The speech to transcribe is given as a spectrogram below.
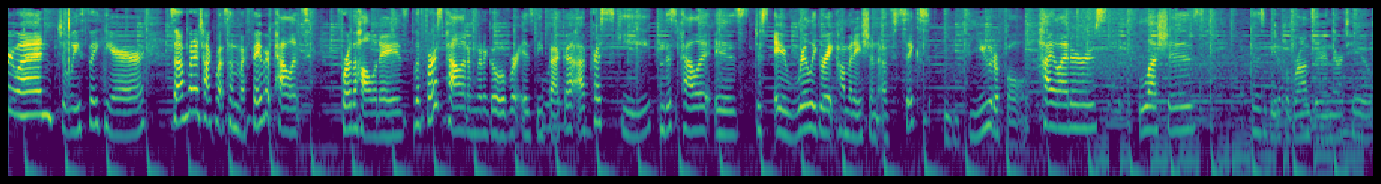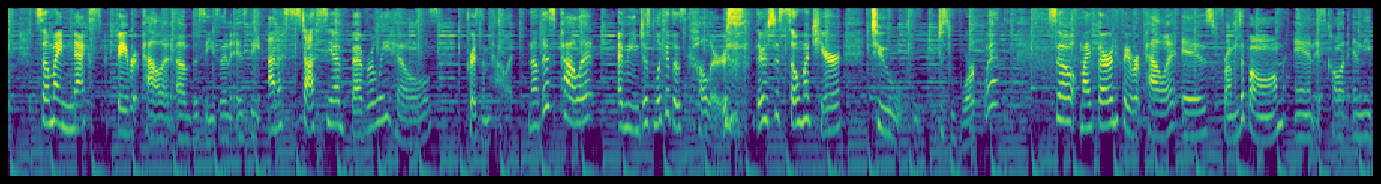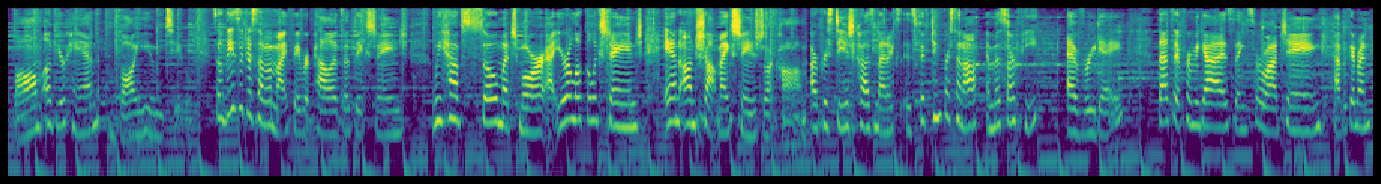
Everyone, Jaleesa here. So I'm going to talk about some of my favorite palettes for the holidays. The first palette I'm going to go over is the Becca Après Ski. This palette is just a really great combination of six beautiful highlighters, blushes, there's a beautiful bronzer in there too. So my next favorite palette of the season is the Anastasia Beverly Hills Prism palette. Now this palette, I mean, just look at those colors. There's just so much here to just work with. So my third favorite palette is from The Balm and it's called In the Balm of Your Hand Volume 2. So these are just some of my favorite palettes at the exchange. We have so much more at your local exchange and on shopmyexchange.com. Our prestige cosmetics is 15% off MSRP every day. That's it for me guys. Thanks for watching. Have a good one.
